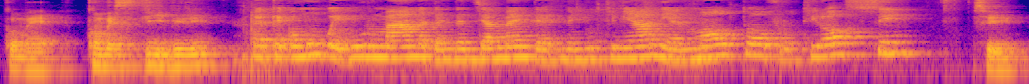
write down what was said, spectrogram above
come commestibili. Perché comunque i gourmand tendenzialmente negli ultimi anni è molto frutti rossi, Sì,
